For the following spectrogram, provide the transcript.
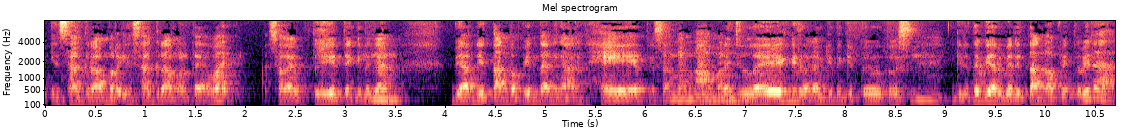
Instagramer Instagramer teh apa seleb tweet ya gitu kan. Biar ditanggepin teh dengan hate misalkan ah mana jelek misalkan gitu-gitu terus gitu teh biar biar ditanggapi tapi dah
